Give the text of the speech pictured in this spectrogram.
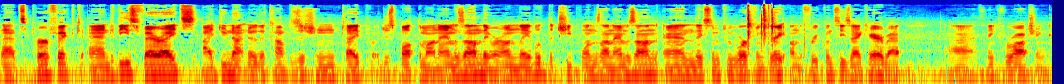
that's perfect. And these ferrites, I do not know the composition type. I just bought them on Amazon. They were unlabeled, the cheap ones on Amazon, and they seem to be working great on the frequencies I care about. Uh, thank you for watching.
